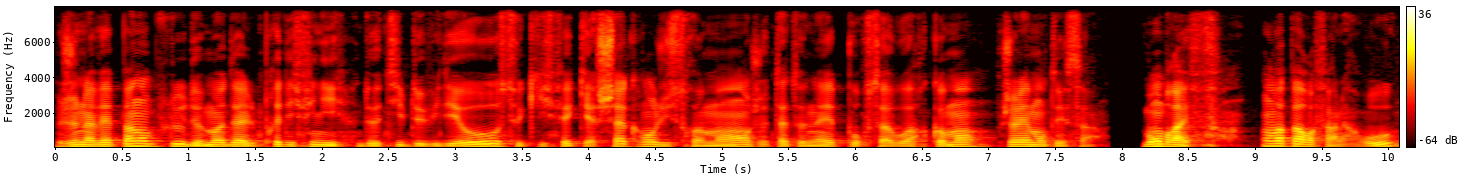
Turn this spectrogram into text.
Je n'avais pas non plus de modèle prédéfini de type de vidéo, ce qui fait qu'à chaque enregistrement, je tâtonnais pour savoir comment j'allais monter ça. Bon bref, on va pas refaire la roue.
